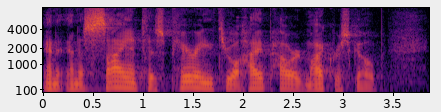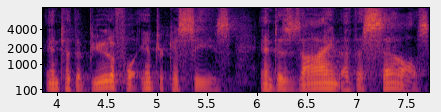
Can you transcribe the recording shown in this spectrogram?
and, and a scientist peering through a high powered microscope into the beautiful intricacies and design of the cells.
